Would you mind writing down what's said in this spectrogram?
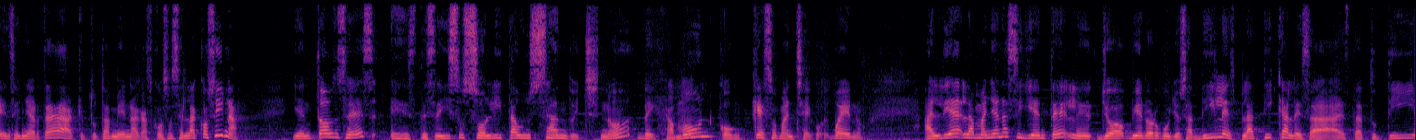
enseñarte a que tú también hagas cosas en la cocina. Y entonces este, se hizo solita un sándwich, ¿no? De jamón con queso manchego. Bueno, al día, la mañana siguiente, le, yo bien orgullosa, diles, platícales a, a, tu tía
